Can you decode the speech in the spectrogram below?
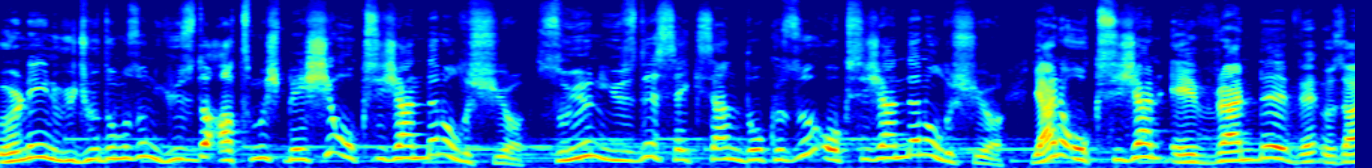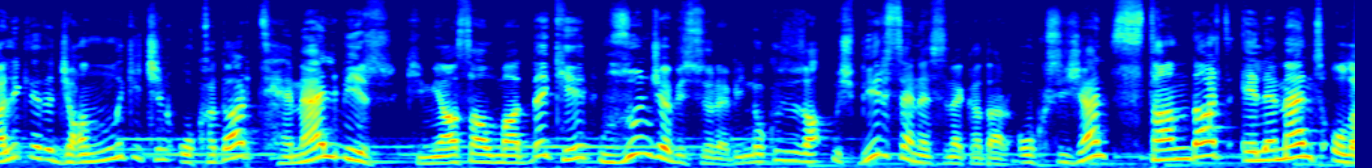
Örneğin vücudumuzun %65'i oksijenden oluşuyor. Suyun %89'u oksijenden oluşuyor. Yani oksijen evrende ve özellikle de canlılık için o kadar temel bir kimyasal madde ki uzunca bir süre 1961 senesine kadar oksijen standart element olarak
